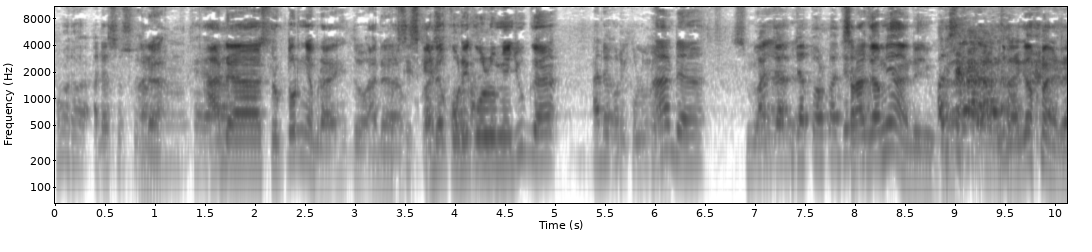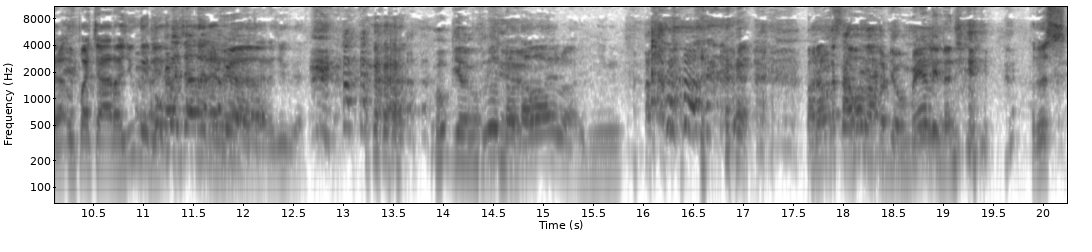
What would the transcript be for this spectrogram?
Oh, ada ada susunan Ada kayak ada strukturnya, Bray. Itu ada ada sekolah. kurikulumnya juga. ada kurikulumnya. Ada. Pelajaran ada. jadwal pelajaran. Seragamnya ada juga. Seragam ada, upacara juga dia. Upacara Ada, juga. Upacara juga. Gokil Lu tahu-tahu aja lu anjing. Orang ketawa ngapa diomelin anjing. terus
